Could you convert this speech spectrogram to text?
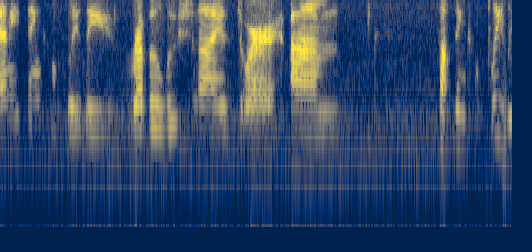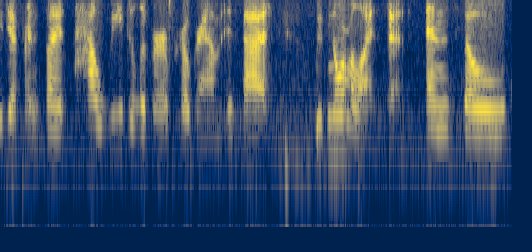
anything completely revolutionized or um, something completely different, but how we deliver a program is that we've normalized it, and so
